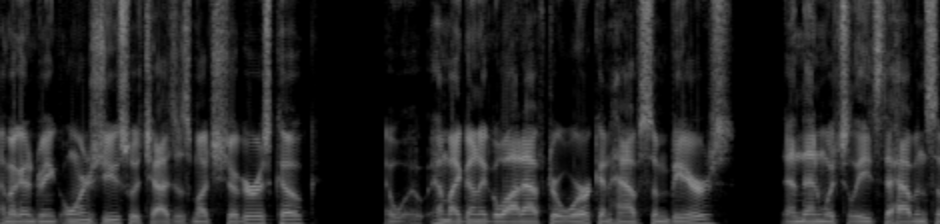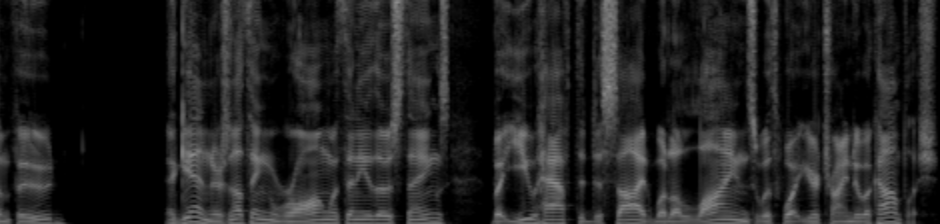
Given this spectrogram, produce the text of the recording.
Am I to drink orange juice which has as much sugar as Coke? Am I to go out after work and have some beers and then which leads to having some food? Again, there's nothing wrong with any of those things, but you have to decide what aligns with what you're trying to accomplish.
